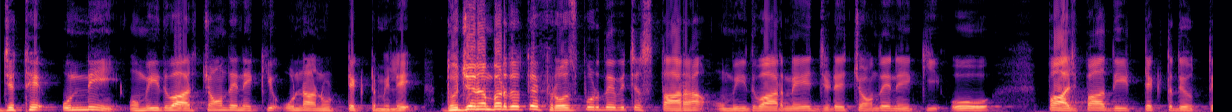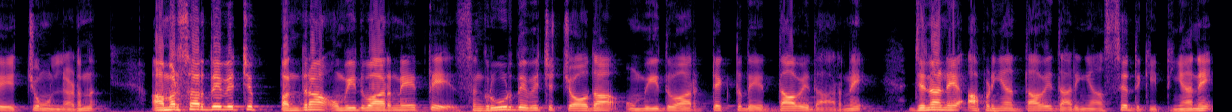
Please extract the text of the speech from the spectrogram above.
ਜਿੱਥੇ 19 ਉਮੀਦਵਾਰ ਚਾਹੁੰਦੇ ਨੇ ਕਿ ਉਹਨਾਂ ਨੂੰ ਟਿਕਟ ਮਿਲੇ। ਦੂਜੇ ਨੰਬਰ ਦੇ ਉੱਤੇ ਫਿਰੋਜ਼ਪੁਰ ਦੇ ਵਿੱਚ 17 ਉਮੀਦਵਾਰ ਨੇ ਜਿਹੜੇ ਚਾਹੁੰਦੇ ਨੇ ਕਿ ਉਹ ਭਾਜਪਾ ਦੀ ਟਿਕਟ ਦੇ ਉੱਤੇ ਚੋਣ ਲੜਨ। ਅੰਮ੍ਰਿਤਸਰ ਦੇ ਵਿੱਚ 15 ਉਮੀਦਵਾਰ ਨੇ ਤੇ ਸੰਗਰੂਰ ਦੇ ਵਿੱਚ 14 ਉਮੀਦਵਾਰ ਟਿਕਟ ਦੇ ਦਾਅਵੇਦਾਰ ਨੇ। ਜਿਨ੍ਹਾਂ ਨੇ ਆਪਣੀਆਂ ਦਾਅਵੇਦਾਰੀਆਂ ਸਿੱਧ ਕੀਤੀਆਂ ਨੇ।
